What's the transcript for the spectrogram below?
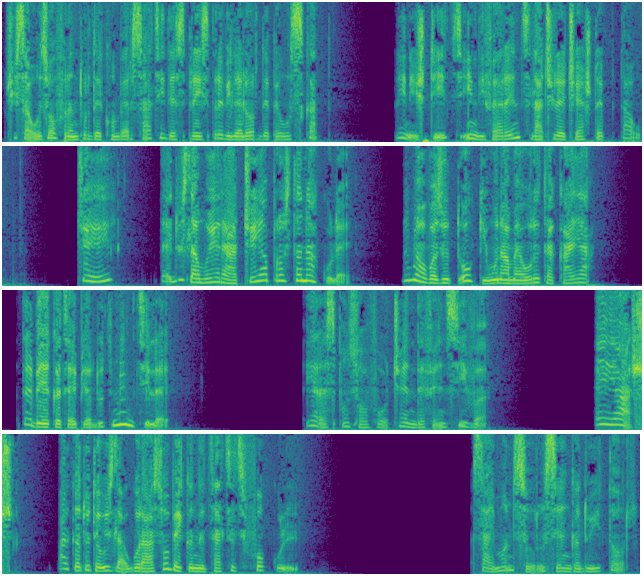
și se auzeau frânturi de conversații despre isprăvile lor de pe uscat. liniștiți, indiferenți la cele ce așteptau. Ce? Te-ai dus la muierea aceea, prostănacule? Nu mi-au văzut ochii una mai urâtă ca ea. Trebuie că ți-ai pierdut mințile." I-a răspuns o voce în defensivă. Ei, aș, parcă tu te uiți la gura sobei când îți ațâți focul." Simon surâse îngăduitor.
